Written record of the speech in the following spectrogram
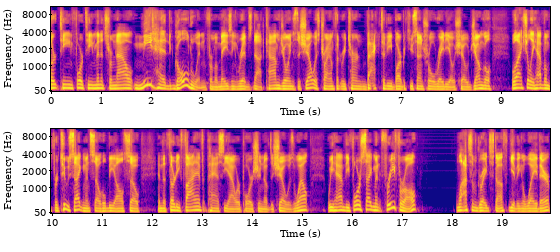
13 14 minutes from now. Meathead goldwyn from amazingribs.com joins the show as triumphant return back to the barbecue central radio show jungle. We'll actually have him for two segments so he'll be also in the 35 past the hour portion of the show as well. We have the four segment free for all Lots of great stuff giving away there,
